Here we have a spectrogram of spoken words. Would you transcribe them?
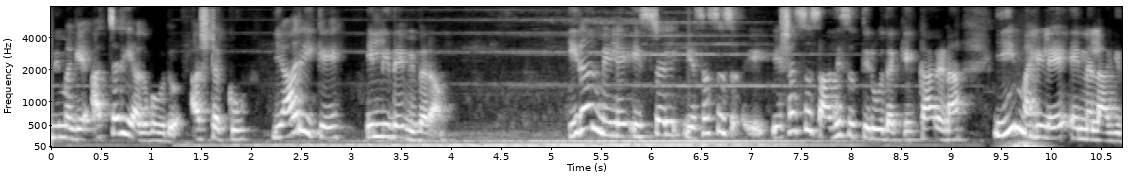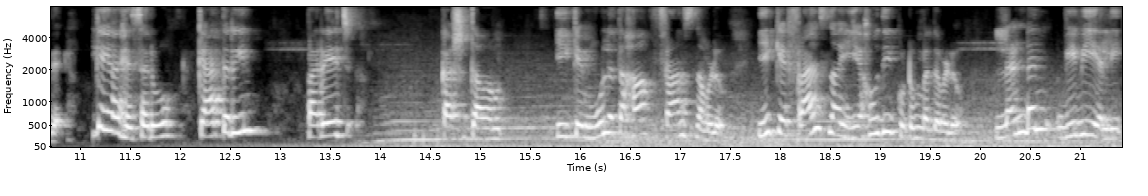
ನಿಮಗೆ ಅಚ್ಚರಿಯಾಗಬಹುದು. ಅಷ್ಟಕ್ಕೂ ಯಾರೀಕೆ? ಇಲ್ಲಿದೆ ವಿವರ. ಇರಾನ್ ಮೇಲೆ ಇಸ್ರೇಲ್ ಯಶಸ್ಸು ಯಶಸ್ಸು ಸಾಧಿಸುತ್ತಿರುವುದಕ್ಕೆ ಕಾರಣ ಈ ಮಹಿಳೆ ಎನ್ನಲಾಗಿದೆ. ಈಕೆಯ ಹೆಸರು ಕ್ಯಾಥರಿನ್ ಪರೇಜ್ ಕಶ್ದಾಮ್ ಈಕೆ ಮೂಲತಃ ಫ್ರಾನ್ಸ್ನವಳು. ಈಕೆ ಫ್ರಾನ್ಸ್ನ ಯಹೂದಿ ಕುಟುಂಬದವಳು. ಲಂಡನ್ ವಿವಿಯಲ್ಲಿ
